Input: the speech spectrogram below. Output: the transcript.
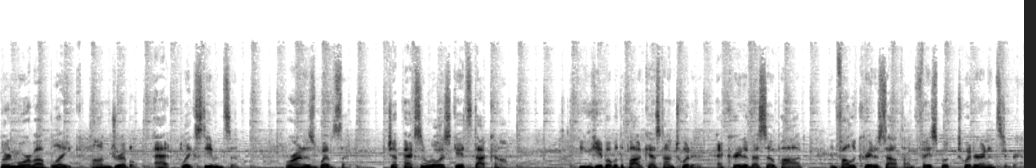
Learn more about Blake on Dribbble at Blake Stevenson or on his website, jetpacksandrollerskates.com. You can keep up with the podcast on Twitter at CreativeSOPod and follow Creative South on Facebook, Twitter, and Instagram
